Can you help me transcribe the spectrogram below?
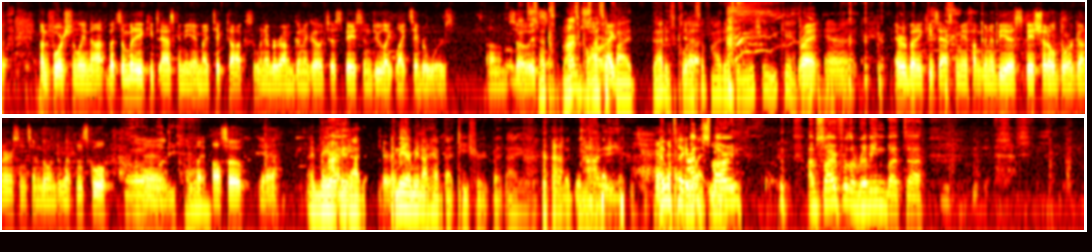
unfortunately, not. But somebody keeps asking me in my TikToks whenever I'm gonna go to space and do like lightsaber wars. Um, Well, so that's- it's That's that's sorry. classified. That is Yeah. classified information. You can't. right. about Yeah. that. Everybody keeps asking me if I'm gonna be a space shuttle door gunner since I'm going to weapons school. oh, And? I'm like, also, yeah. I may or may I- not. I may or may not have that T-shirt, but I. wanna deny it. I, I will tell you I'm what. you know, sorry. I'm sorry for the ribbing, but uh,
